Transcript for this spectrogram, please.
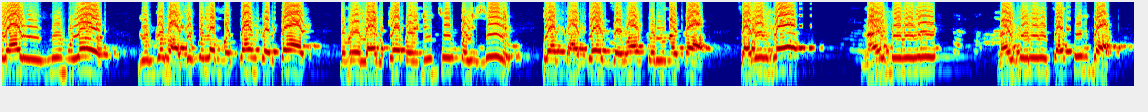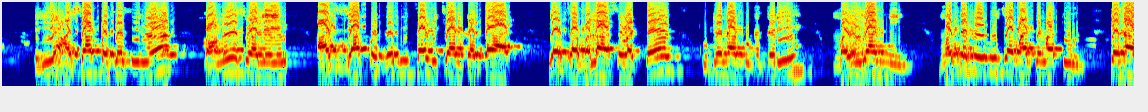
या योजनेमुळं लोक भाजपला मतदान करतात? त्यामुळे लाडक्या बहिणीचे पैसे या खात्यात जमा करू नका. चालेल का? नाही केलेले? नाही केलेले चालतील का? ही अशा पद्धतीनं काँग्रेसवाले आज ज्या पद्धतीचा विचार करतात त्याचा मला असं वाटतं कुठे ना कुठेतरी महिलांनी मतपेटीच्या माध्यमातून त्यांना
